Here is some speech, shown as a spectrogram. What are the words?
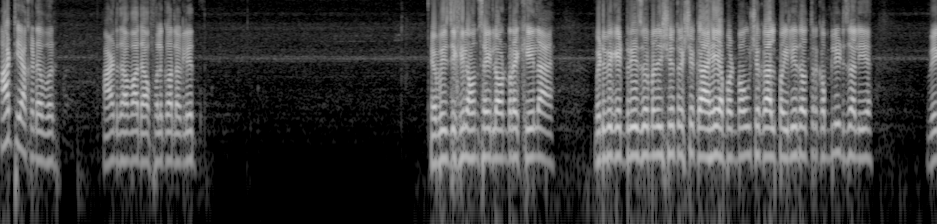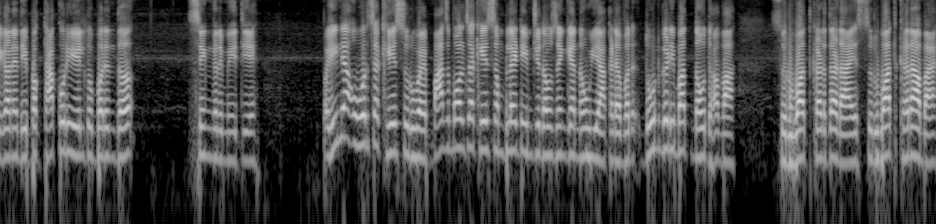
आठ या आकड्यावर आठ धावा दाखल करावं लागलेत. यावेळी देखील ऑन साईड लॉन ट्रॅक केला मिड विकेटमध्ये क्षेत्रक्षक आहे. आपण पाहू शकाल पहिली धाव तर कंप्लीट झाली आहे. वेगाने दीपक ठाकूर येईल तोपर्यंत सिंगल मिळतीये पहिल्या ओव्हरचा खेळ सुरू आहे. पाच बॉलचा खेळ संपलाय. टीमची धावसंख्या नऊ या आकड्यावर दोन गडी बाद नऊ धावा. सुरुवात खडतड आहे. सुरुवात खराब आहे.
